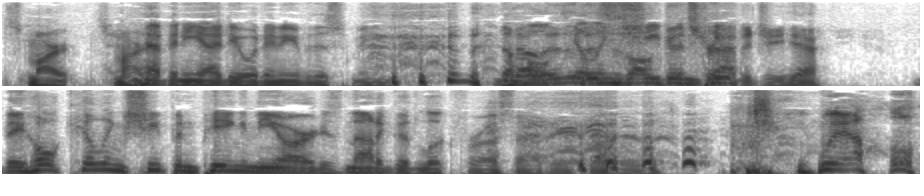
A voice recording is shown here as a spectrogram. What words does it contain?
Smart, smart. I don't smart. have any idea what any of this means. The No, whole this- killing this is all sheep good and pee- strategy, yeah. The whole killing sheep and peeing in the yard is not a good look for us out here. Probably. well,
